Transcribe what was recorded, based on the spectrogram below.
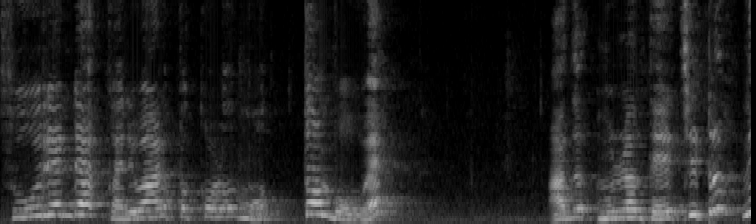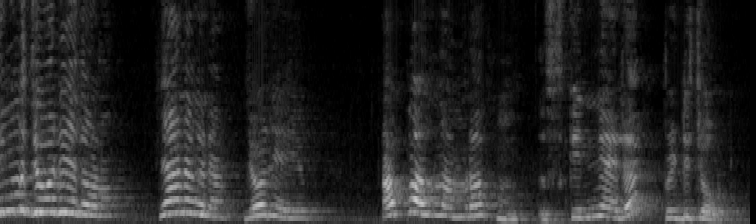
സൂര്യന്റെ കരുവാളിപ്പൊക്കമുള്ളത് മൊത്തം പോവേ. അത് മുഴുവൻ തേച്ചിട്ട് നിങ്ങൾ ജോലി ചെയ്തോണം? ഞാനങ്ങനെ ജോലി ചെയ്യും. അപ്പൊ അത് നമ്മുടെ സ്കിന്നേൽ പിടിച്ചോളും.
